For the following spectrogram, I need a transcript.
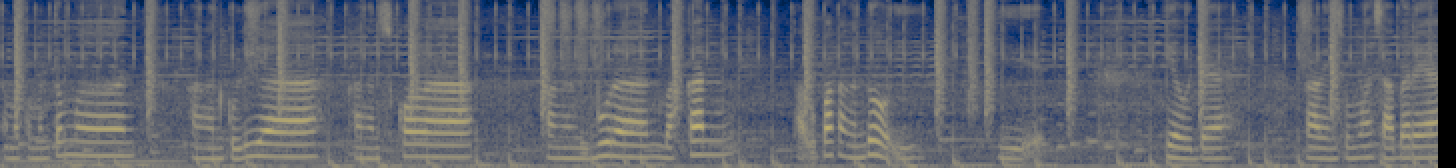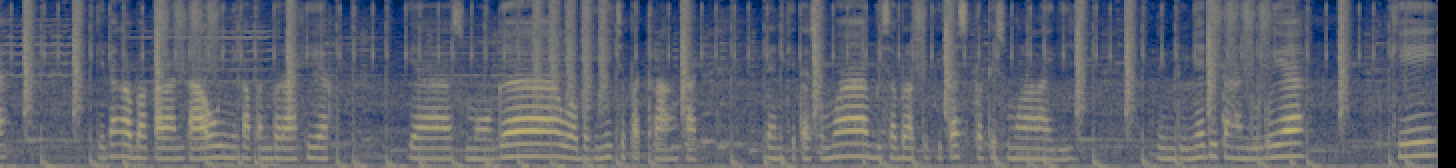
sama teman-teman, kangen kuliah, kangen sekolah, kangen liburan, bahkan tak lupa kangen doi. Iya. Ya udah, kalian semua sabar ya. Kita nggak bakalan tahu ini kapan berakhir. Ya semoga wabah ini cepat terangkat dan kita semua bisa beraktivitas seperti semula lagi. Rindunya ditahan dulu ya. Oke,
